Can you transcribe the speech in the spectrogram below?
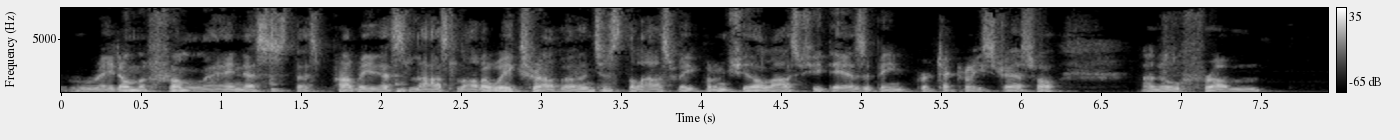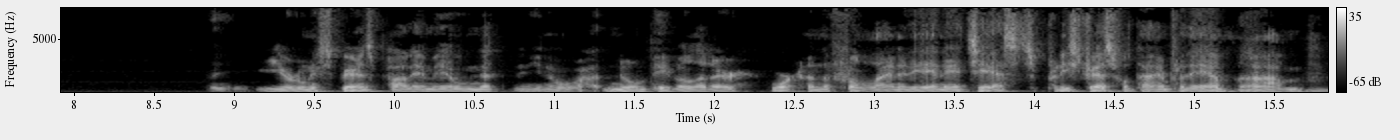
right on the front line. This this probably this last lot of weeks rather than just the last week, but I'm sure the last few days have been particularly stressful. I know from your own experience, Paddy, my own that you know knowing people that are working on the front line of the NHS, it's a pretty stressful time for them. Um, mm-hmm.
